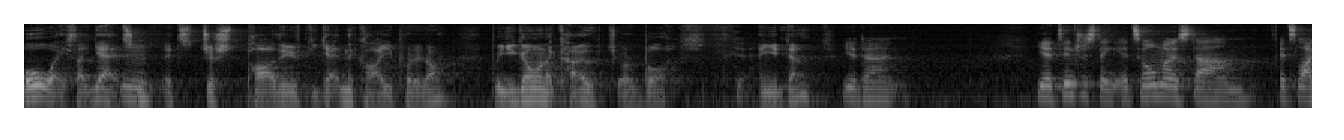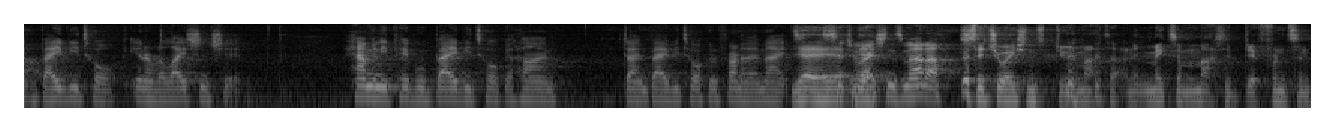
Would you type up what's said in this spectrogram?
Always, like yeah, it's Mm. it's just part of the. You get in the car, you put it on, but you go on a coach or a bus, Yeah. and you don't. You don't. Yeah, it's interesting. It's almost um, it's like baby talk in a relationship. How many people baby talk at home, don't baby talk in front of their mates? Yeah, yeah, yeah, yeah. Situations matter. situations do matter and it makes a massive difference in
